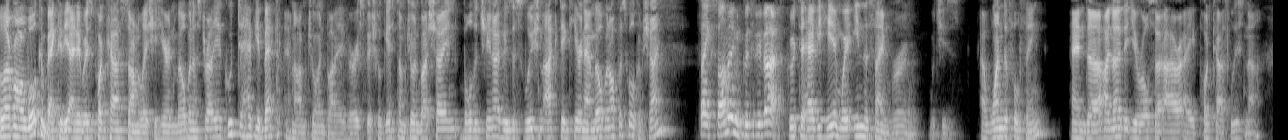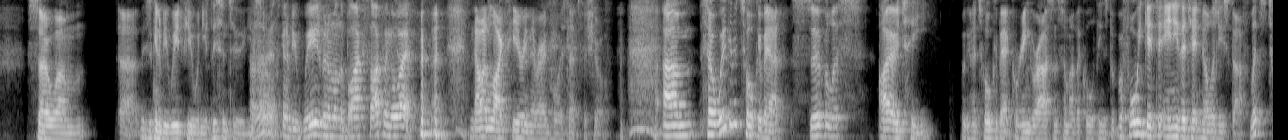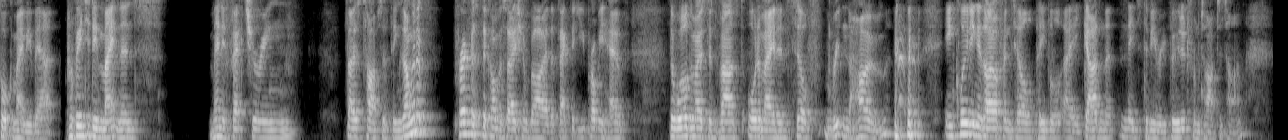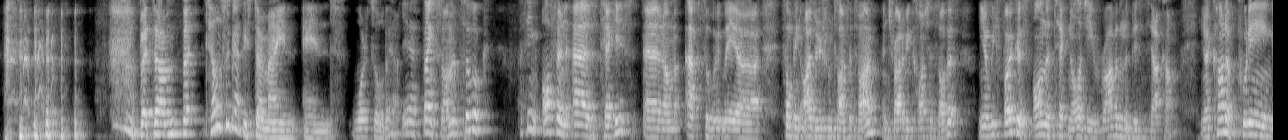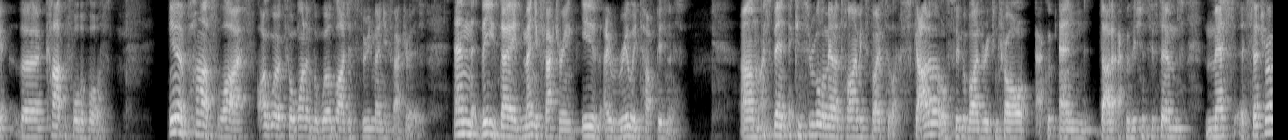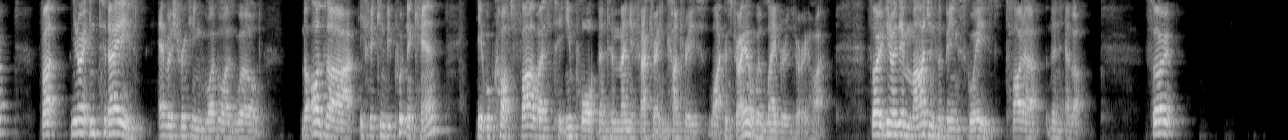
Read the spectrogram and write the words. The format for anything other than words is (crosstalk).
Hello, everyone. Welcome back to the AWS podcast. Simon Elisha here in Melbourne, Australia. Good to have you back. And I'm joined by a very special guest. I'm joined by Shane Baldacchino, who's a solution architect here in our Melbourne office. Welcome, Shane. Thanks, Simon. Good to be back. Good to have you here. And we're in the same room, which is a wonderful thing. And uh, I know that you also are a podcast listener. So um, uh, this is going to be weird for you when you listen to yourself. Know, it's going to be weird when I'm on the bike cycling away. (laughs) no one likes hearing their own voice, that's for sure. Um, so we're going to talk about serverless IoT. We're going to talk about Greengrass and some other cool things. But before we get to any of the technology stuff, let's talk maybe about preventative maintenance, manufacturing, those types of things. I'm going to preface the conversation by the fact that you probably have the world's most advanced automated self-written home, (laughs) including, as I often tell people, a garden that needs to be rebooted from time to time. (laughs) but um, but tell us about this domain and what it's all about. Yeah, thanks, Simon. So look, I think often as techies, and I'm absolutely uh, something I do from time to time and try to be conscious of it. You know, we focus on the technology rather than the business outcome. You know, kind of putting the cart before the horse. In a past life, I worked for one of the world's largest food manufacturers. And these days, manufacturing is a really tough business. Um, I spent a considerable amount of time exposed to like SCADA or supervisory control and data acquisition systems, MES, etc. But, you know, in today's ever shrinking globalized world, the odds are if it can be put in a can, it will cost far less to import than to manufacture in countries like Australia where labor is very high. So, you know, their margins are being squeezed tighter than ever. So,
